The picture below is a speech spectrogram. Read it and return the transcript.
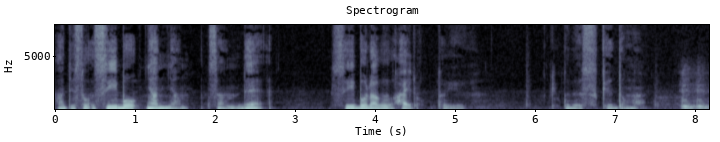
アーティスト、水母にゃんにゃんさんで、水母ラブハイロという曲ですけども。thank you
